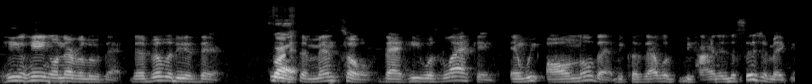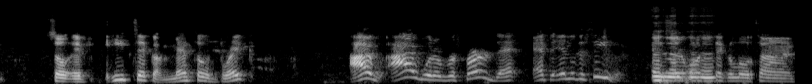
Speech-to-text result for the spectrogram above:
he, he ain't gonna never lose that. The ability is there. right. It's the mental that he was lacking, and we all know that because that was behind the decision making. So if he took a mental break, I I would have referred that at the end of the season. Mhm, wanting to take a little time,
